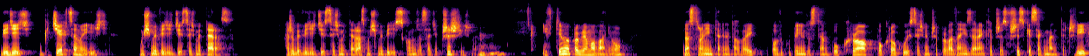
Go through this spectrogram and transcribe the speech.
wiedzieć, gdzie chcemy iść, musimy wiedzieć, gdzie jesteśmy teraz. A żeby wiedzieć, gdzie jesteśmy teraz, musimy wiedzieć, skąd w zasadzie przyszliśmy. I w tym oprogramowaniu na stronie internetowej, po wykupieniu dostępu, krok po kroku jesteśmy przeprowadzani za rękę przez wszystkie segmenty. Czyli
